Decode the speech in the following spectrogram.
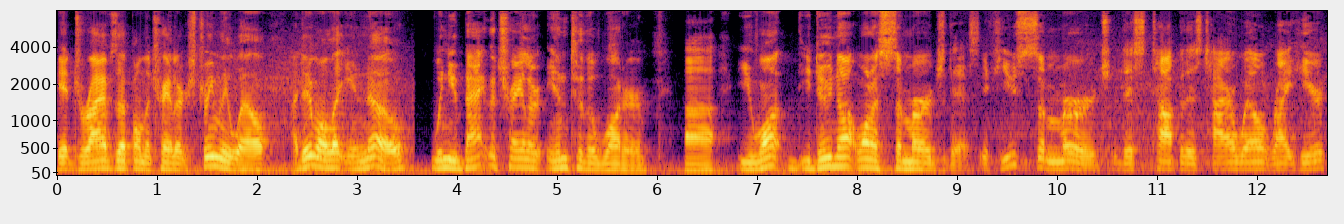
It drives up on the trailer extremely well. I did want to let you know, when you back the trailer into the water, uh, you want you do not want to submerge this. If you submerge this top of this tire well right here,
